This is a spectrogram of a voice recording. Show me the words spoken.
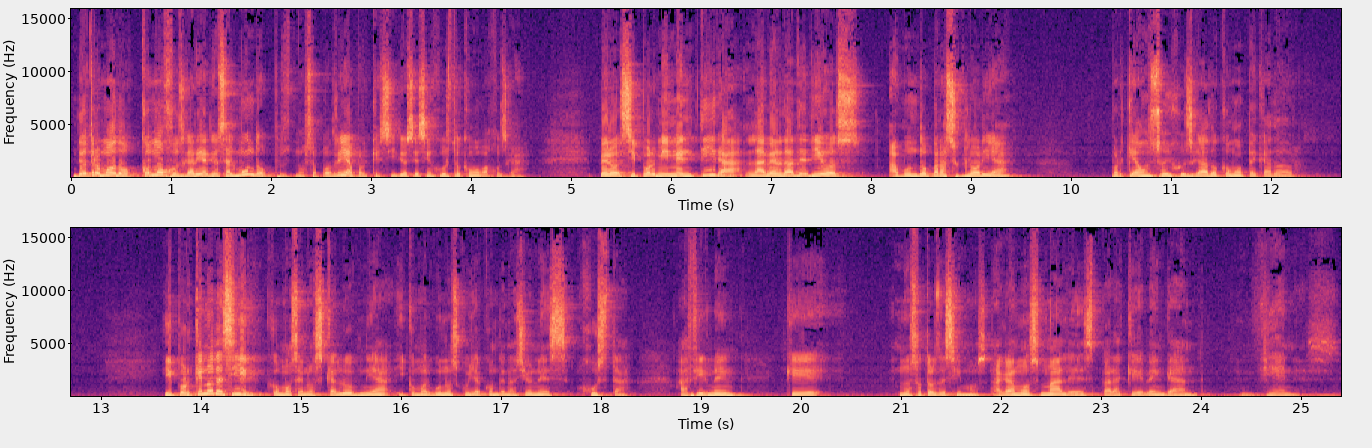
De otro modo, ¿cómo juzgaría Dios al mundo? Pues no se podría, porque si Dios es injusto, ¿cómo va a juzgar? Pero si por mi mentira la verdad de Dios abundó para su gloria, ¿por qué aún soy juzgado como pecador? ¿Y por qué no decir, como se nos calumnia y como algunos cuya condenación es justa, afirmen que nosotros decimos, hagamos males para que vengan bienes?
